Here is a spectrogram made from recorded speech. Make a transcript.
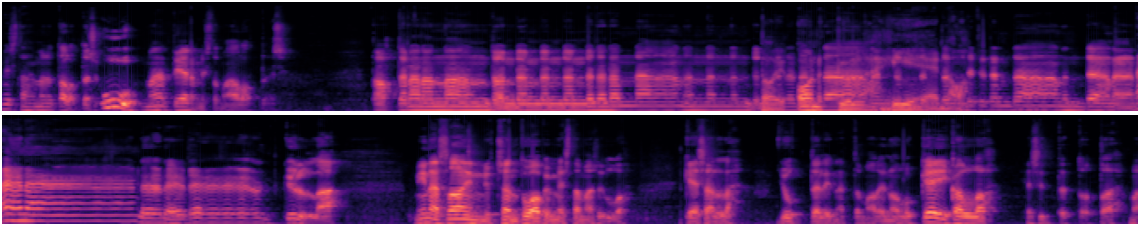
mistähän mä nyt aloittaisin? Uu, mä en tiedä mistä mä aloittaisin. Toi on kyllä hieno. Kyllä. Minä sain nyt sen tuopin, mistä mä silloin kesällä juttelin, että mä olin ollut keikalla ja sitten tota, mä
